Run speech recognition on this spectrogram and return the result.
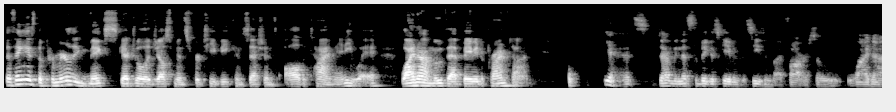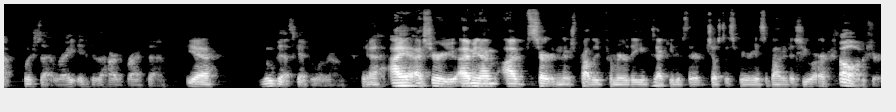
The thing is, the Premier League makes schedule adjustments for TV concessions all the time anyway. Why not move that baby to prime time? Yeah, it's. I mean, that's the biggest game of the season by far. So why not push that right into the heart of prime time? Yeah, Move that schedule around. Yeah. I assure you. I mean, I'm I'm certain there's probably Premier League executives that are just as furious about it as you are. Oh, I'm sure.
